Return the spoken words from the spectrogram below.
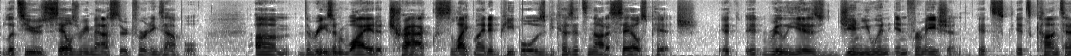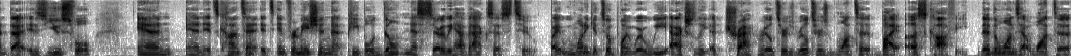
let's use Sales Remastered for an example. Um, the reason why it attracts like minded people is because it's not a sales pitch. It, it really is genuine information. It's, it's content that is useful and and it's content it's information that people don't necessarily have access to right we want to get to a point where we actually attract realtors realtors want to buy us coffee they're the ones that want to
